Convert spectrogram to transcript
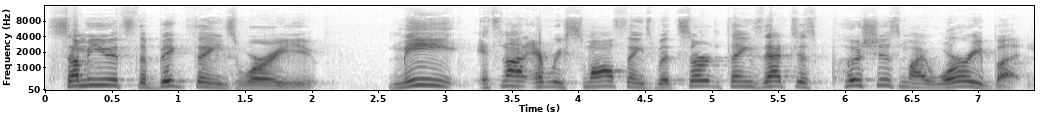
Some of you, it's the big things worry you. Me, it's not every small things, but certain things that just pushes my worry button.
